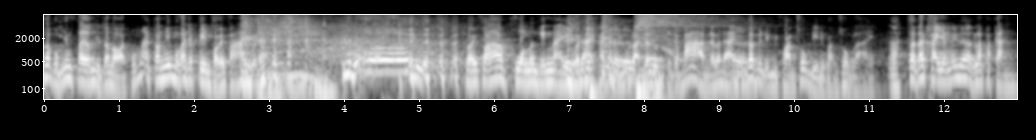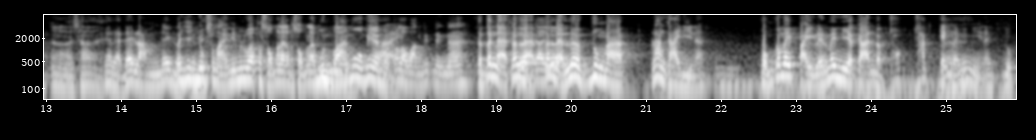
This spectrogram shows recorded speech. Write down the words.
ถ้าผมยังเติมอยู่ตลอด ผมอาจตอนนี้ผมอาจจะปีนเสาไฟฟ้าอยู่ก็ได้ อยู่บอกเอออยู่เสาไฟฟ้าพวงกางเกงในอยู่ก็ได้ใครยังไม่รู้เราจะหลุดจะบ้าไปแล้วก็ได้มันก็เป็นมีความโชคดีในความโชคร้ายอะแต่ถ้าใครยังไม่เลิกรับประกันอ่าใช่นี่แหละได้ลำได้หลุดแล้วยิ่งยุคสมัยนี้ไม่รู้ว่าผสมอะไรกับผสมอะไรวุ่นวายมั่วเมี่ยหมดใช่ต้องระวังนิดนึงนะแต่ตั้งแต่ตั้งแต่เลิกได้ตั้งแต่เลิกเลิกยุ่งมาร่างกายดีนะผมก็ไม่ไปอีกเลยนะไม่มีอาการแบบช็อกชักเก่งอะไรไม่มีนะหยุก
